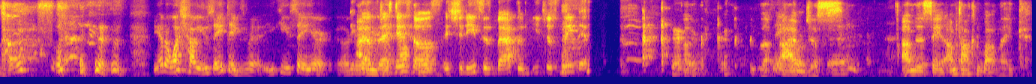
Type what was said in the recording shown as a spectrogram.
you gotta watch how you say things, man. You keep saying your. Okay? Because at his talking house, in Shanice's bathroom, he just cleaned it. Look, Say i'm just i'm just saying i'm talking about like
